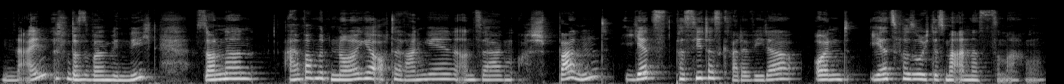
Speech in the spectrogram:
Nein, das wollen wir nicht, sondern einfach mit Neugier auch daran gehen und sagen, oh, spannend, jetzt passiert das gerade wieder und jetzt versuche ich das mal anders zu machen.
